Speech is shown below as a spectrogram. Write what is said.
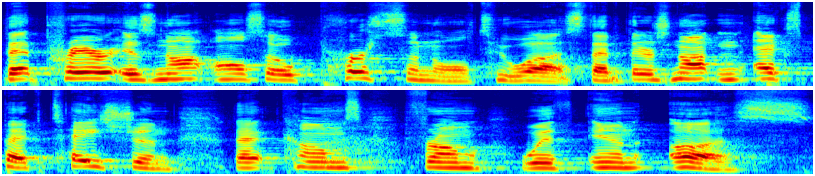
that prayer is not also personal to us, that there's not an expectation that comes from within us.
